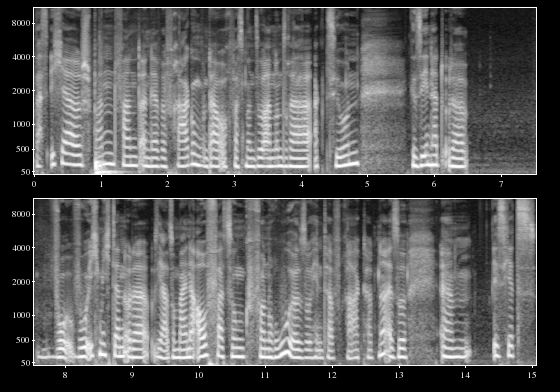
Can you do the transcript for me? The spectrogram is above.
was ich ja spannend fand an der Befragung und da auch, was man so an unserer Aktion gesehen hat oder wo, wo ich mich dann oder ja, so meine Auffassung von Ruhe so hinterfragt habe. Ne? Also ähm, ist jetzt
